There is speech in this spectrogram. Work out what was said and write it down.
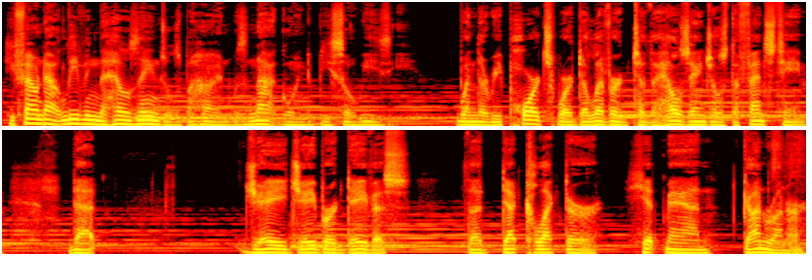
he found out leaving the Hells Angels behind was not going to be so easy. When the reports were delivered to the Hells Angels defense team that Jay Jaybird Davis, the debt collector, hitman, gun runner,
